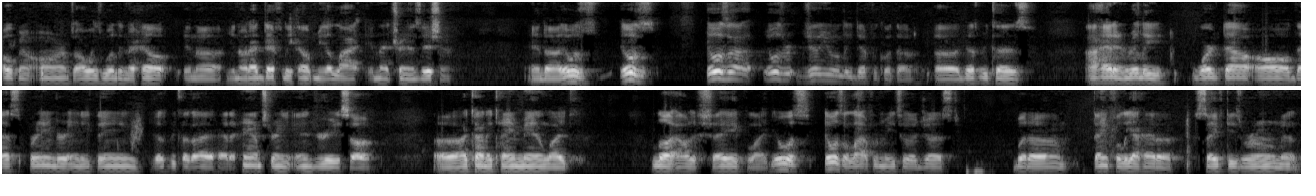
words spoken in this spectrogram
open arms, always willing to help, and uh, you know that definitely helped me a lot in that transition. And uh, it was it was it was uh, it was genuinely difficult though, uh, just because I hadn't really worked out all that spring or anything, just because I had a hamstring injury. So uh, I kind of came in like a little out of shape. Like it was it was a lot for me to adjust, but um, thankfully I had a safeties room and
